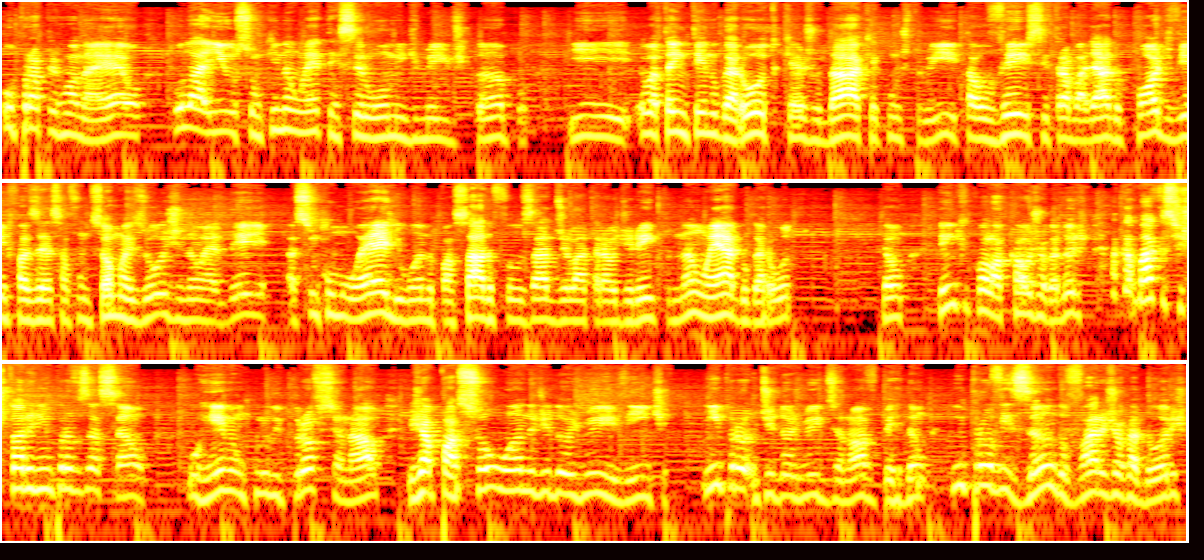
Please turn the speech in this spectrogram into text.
O próprio Ronael. O Laílson, que não é terceiro homem de meio de campo. E eu até entendo o garoto, quer ajudar, quer construir, talvez se trabalhado pode vir fazer essa função, mas hoje não é dele. Assim como o Hélio, ano passado, foi usado de lateral direito, não é a do garoto. Então tem que colocar os jogadores, acabar com essa história de improvisação. O Remo é um clube profissional, já passou o ano de 2020, de 2019, perdão, improvisando vários jogadores.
